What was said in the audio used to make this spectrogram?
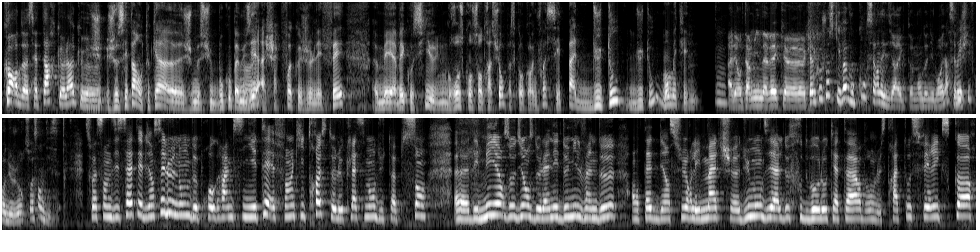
corde, cet arc-là que. Je, je sais pas, en tout cas, je me suis beaucoup amusé Ouais. à chaque fois que je l'ai fait, mais avec aussi une grosse concentration, parce qu'encore une fois, c'est pas du tout, du tout mon métier. Allez, on termine avec euh, quelque chose qui va vous concerner directement, Denis Brognard. C'est Oui. le chiffre du jour, 77. 77, eh bien, c'est le nombre de programmes signés TF1 qui truste le classement du top 100 euh, des meilleures audiences de l'année 2022. En tête, bien sûr, les matchs euh, du mondial de football au Qatar, dont le stratosphérique score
